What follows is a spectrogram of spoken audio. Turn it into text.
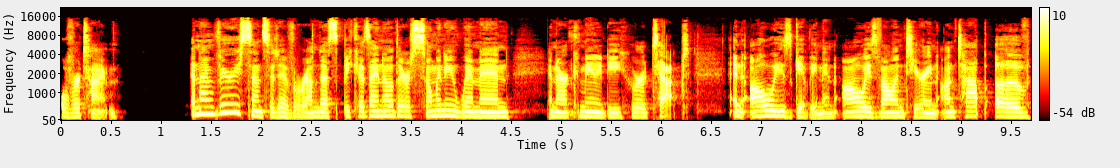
over time. And I'm very sensitive around this because I know there's so many women in our community who are tapped and always giving and always volunteering on top of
